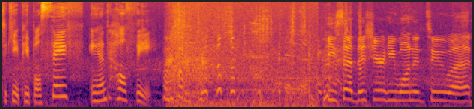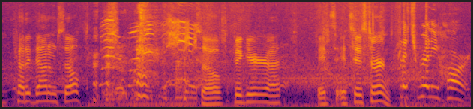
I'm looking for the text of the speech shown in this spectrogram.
to keep people safe and healthy. he said this year he wanted to uh, cut it down himself. so figure uh, it's it's his turn. It's really hard.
